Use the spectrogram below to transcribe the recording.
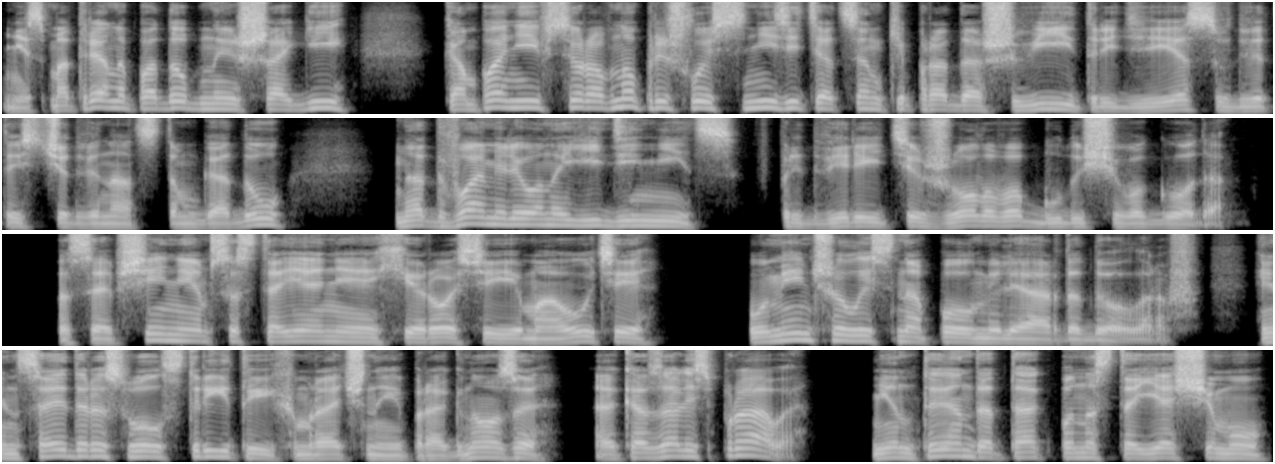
Несмотря на подобные шаги, Компании все равно пришлось снизить оценки продаж Wii и 3DS в 2012 году на 2 миллиона единиц в преддверии тяжелого будущего года. По сообщениям, состояние Хироси Ямаути уменьшилось на полмиллиарда долларов. Инсайдеры с Уолл-стрит и их мрачные прогнозы оказались правы. Nintendo так по-настоящему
